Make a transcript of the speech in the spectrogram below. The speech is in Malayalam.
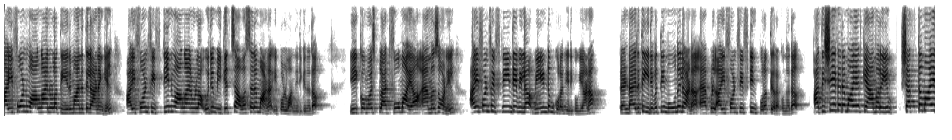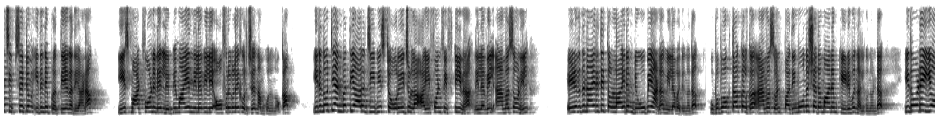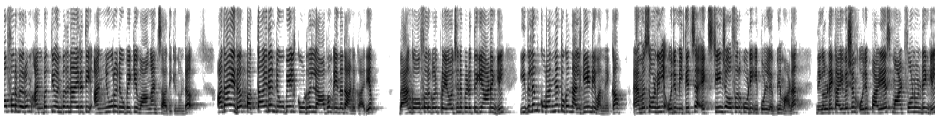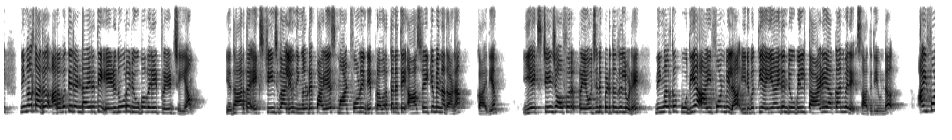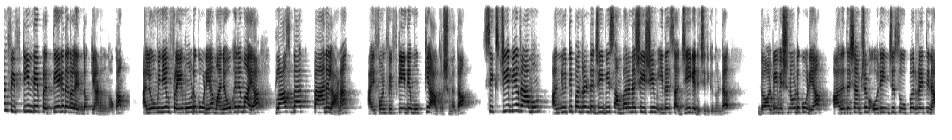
ഐഫോൺ വാങ്ങാനുള്ള തീരുമാനത്തിലാണെങ്കിൽ ഐഫോൺ ഫിഫ്റ്റീൻ വാങ്ങാനുള്ള ഒരു മികച്ച അവസരമാണ് ഇപ്പോൾ വന്നിരിക്കുന്നത്. ഇ കൊമേഴ്സ് പ്ലാറ്റ്ഫോമായ ആമസോണിൽ ഐഫോൺ ഫിഫ്റ്റീന്റെ വില വീണ്ടും കുറഞ്ഞിരിക്കുകയാണ്. രണ്ടായിരത്തി ഇരുപത്തി മൂന്നിലാണ് ആപ്പിൾ ഐഫോൺ ഫിഫ്റ്റീൻ പുറത്തിറക്കുന്നത്. അതിശയകരമായ ക്യാമറയും ശക്തമായ ചിപ്സെറ്റും ഇതിന്റെ പ്രത്യേകതയാണ്. ഈ സ്മാർട്ട് ഫോണിന് ലഭ്യമായ നിലവിലെ ഓഫറുകളെ കുറിച്ച് നമുക്കൊന്ന് നോക്കാം. ഇരുന്നൂറ്റി അൻപത്തി ആറ് ജി ബി സ്റ്റോറേജ് ഉള്ള ഐഫോൺ ഫിഫ്റ്റീന് നിലവിൽ ആമസോണിൽ എഴുപതിനായിരത്തി തൊള്ളായിരം രൂപയാണ് വില വരുന്നത്. ഉപഭോക്താക്കൾക്ക് ആമസോൺ പതിമൂന്ന് ശതമാനം കിഴിവ് നൽകുന്നുണ്ട്. ഇതോടെ ഈ ഓഫർ വെറും അൻപത്തി ഒൻപതിനായിരത്തി അഞ്ഞൂറ് രൂപയ്ക്ക് വാങ്ങാൻ സാധിക്കുന്നുണ്ട്. അതായത് പത്തായിരം രൂപയിൽ കൂടുതൽ ലാഭം എന്നതാണ് കാര്യം. ബാങ്ക് ഓഫറുകൾ പ്രയോജനപ്പെടുത്തുകയാണെങ്കിൽ ഇതിലും കുറഞ്ഞ തുക നൽകേണ്ടി വന്നേക്കാം. ആമസോണിൽ ഒരു മികച്ച എക്സ്ചേഞ്ച് ഓഫർ കൂടി ഇപ്പോൾ ലഭ്യമാണ്. നിങ്ങളുടെ കൈവശം ഒരു പഴയ സ്മാർട്ട് ഫോൺ ഉണ്ടെങ്കിൽ നിങ്ങൾക്കത് അറുപത്തി രണ്ടായിരത്തി എഴുന്നൂറ് രൂപ വരെ ട്രേഡ് ചെയ്യാം. യഥാർത്ഥ എക്സ്ചേഞ്ച് വാല്യൂ നിങ്ങളുടെ പഴയ സ്മാർട്ട് ഫോണിന്റെ പ്രവർത്തനത്തെ ആശ്രയിക്കുമെന്നതാണ് കാര്യം. ഈ എക്സ്ചേഞ്ച് ഓഫർ പ്രയോജനപ്പെടുത്തുന്നതിലൂടെ നിങ്ങൾക്ക് പുതിയ ഐഫോൺ വില ഇരുപത്തി അയ്യായിരം രൂപയിൽ താഴെയാക്കാൻ വരെ സാധ്യതയുണ്ട്. ഐഫോൺ ഫിഫ്റ്റീന്റെ പ്രത്യേകതകൾ എന്തൊക്കെയാണെന്ന് നോക്കാം. അലൂമിനിയം ഫ്രെയിമോട് കൂടിയ മനോഹരമായ ഗ്ലാസ് ബാക്ക് പാനലാണ് ഐഫോൺ ഫിഫ്റ്റീന്റെ മുഖ്യ ആകർഷണത. സിക്സ് ജി ബി റാമും അഞ്ഞൂറ്റി പന്ത്രണ്ട് ജി ബി സംഭരണശേഷിയും ഇതിൽ സജ്ജീകരിച്ചിരിക്കുന്നുണ്ട്. ഡോൾബി വിഷനോട് കൂടിയ ആറ് ദശാംശം ഒരു inch super retina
